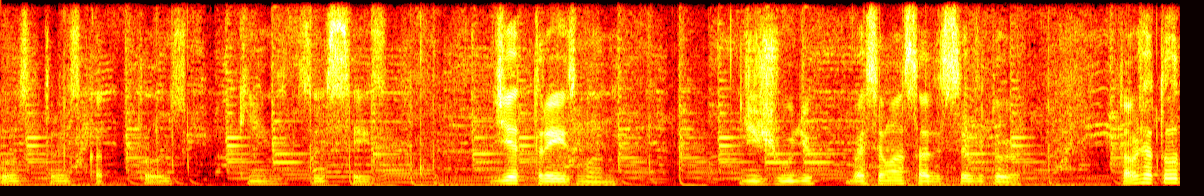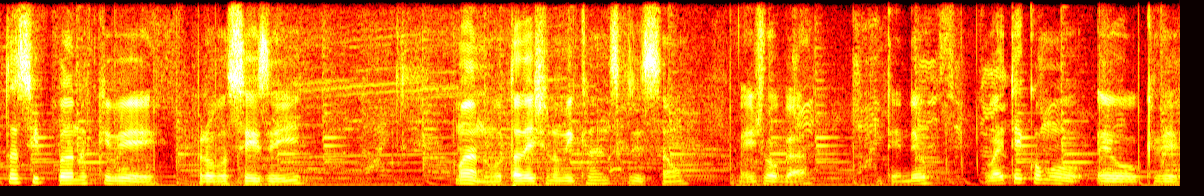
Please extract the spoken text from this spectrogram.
12, 13, 14, 15, 16. Dia 3, mano. De julho vai ser lançado esse servidor. Então já tô antecipando que pra vocês aí. Mano, vou estar tá deixando o link na descrição. Vem jogar entendeu? Vai ter como eu querer,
